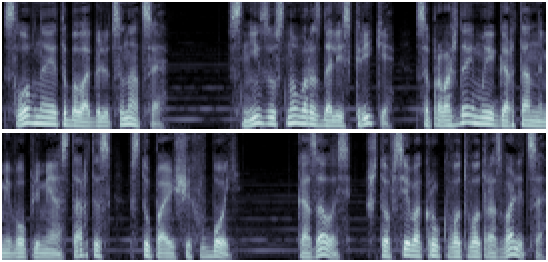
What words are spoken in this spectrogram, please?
словно это была галлюцинация. Снизу снова раздались крики, сопровождаемые гортанными воплями Астартес, вступающих в бой. Казалось, что все вокруг вот-вот развалится,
